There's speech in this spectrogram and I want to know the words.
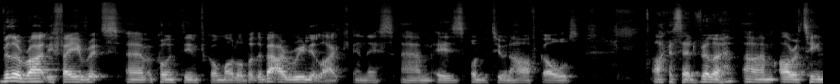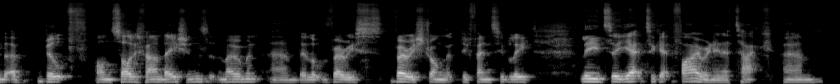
Villa rightly favourites um, according to the Infogol model. But the bet I really like in this um, is under two and a half goals. Like I said, Villa um, are a team that are built on solid foundations at the moment. Um, they look very, very strong defensively. Leeds are yet to get firing in attack. Um,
